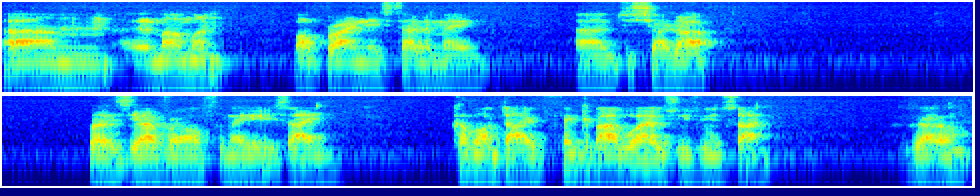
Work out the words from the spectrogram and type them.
Um, at the moment, my brain is telling me um, to shut up. Whereas the other half of me is saying, come on, Dave, think about what else you're going to say. So,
